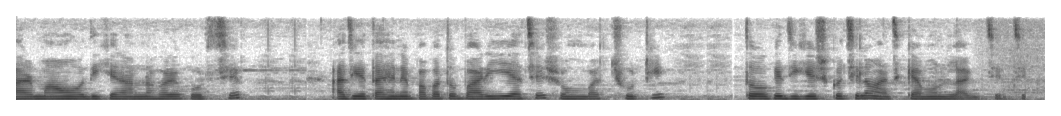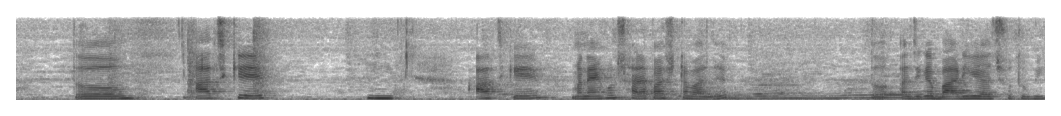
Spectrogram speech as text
আর মাও ওদিকে রান্নাঘরে করছে। আজকে তাহেনে পাপা তো বাড়িই আছে, সোমবার ছুটি। তো ওকে জিজ্ঞেস করছিলাম আজ কেমন লাগছে? তো আজকে আজকে মানে এখন সাড়ে পাঁচটা বাজে। তো আজকে বাড়ি আছো তুমি,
